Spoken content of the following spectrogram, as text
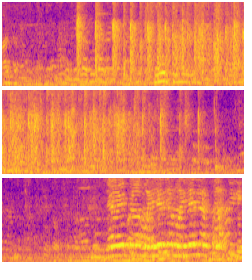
सुरुवात ज्या एका महिलेला महिलेला साथ दिली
